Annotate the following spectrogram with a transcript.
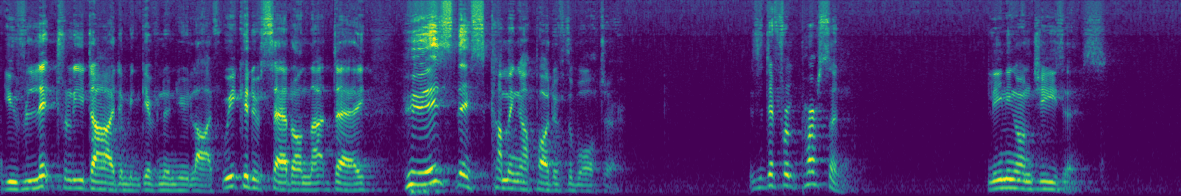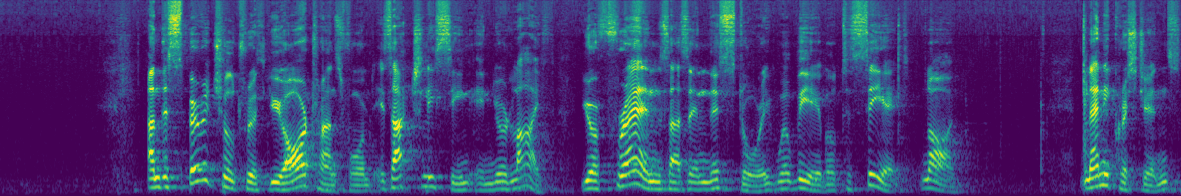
You've literally died and been given a new life. We could have said on that day, Who is this coming up out of the water? It's a different person, leaning on Jesus. And the spiritual truth you are transformed is actually seen in your life. Your friends, as in this story, will be able to see it. Now, many Christians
